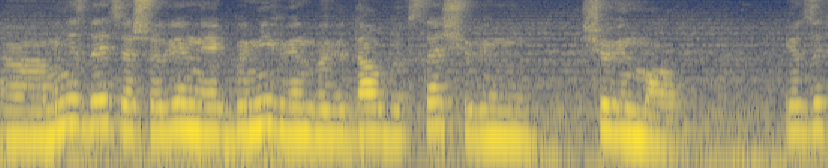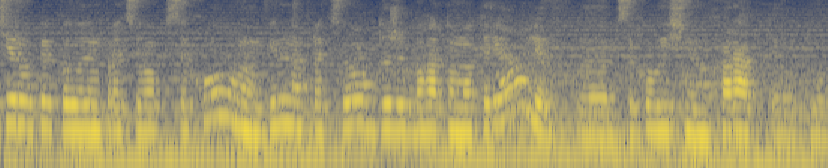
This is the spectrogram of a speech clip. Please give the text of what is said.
Е, Мені здається, що він, якби міг, він би віддав би все, що він, що він мав. І от за ті роки, коли він працював психологом, він напрацював дуже багато матеріалів е, психологічного характеру тут.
